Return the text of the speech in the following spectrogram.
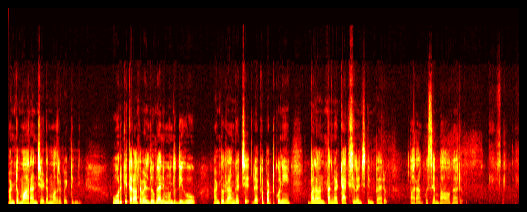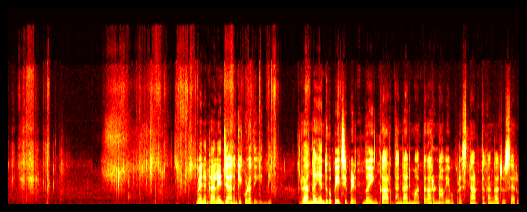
అంటూ మారాన్ చేయడం మొదలుపెట్టింది. ఊరికి తర్వాత వెళ్దు గాని ముందు దిగు అంటూ రంగ చి- రెక్క పట్టుకుని బలవంతంగా ట్యాక్సీలోంచి దింపారు పరాంకుశం బావగారు. వెనకాలే జానకి కూడా దిగింది. రంగ ఎందుకు పేచీ పెడుతుందో ఇంకా అర్థం కాని మా అత్తగారు నా వైపు ప్రశ్నార్థకంగా చూశారు.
